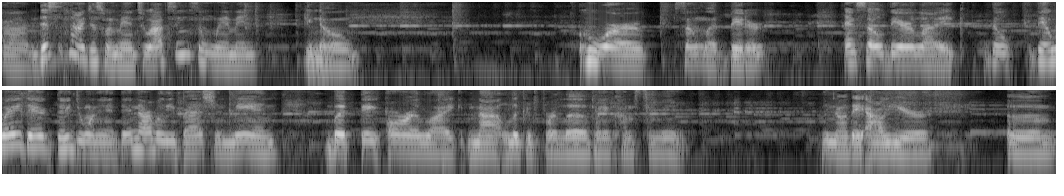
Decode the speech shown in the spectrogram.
um, this is not just with men too. I've seen some women, you know, who are somewhat bitter. And so they're like the the way they're they're doing it, they're not really bashing men, but they are like not looking for love when it comes to men. You know, they out here um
